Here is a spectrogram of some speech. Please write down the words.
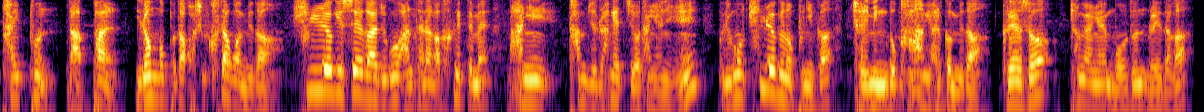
타이푼, 나팔 이런 것보다 훨씬 크다고 합니다. 출력이 세가지고 안테나가 크기 때문에 많이 탐지를 하겠죠, 당연히. 그리고 출력이 높으니까 제밍도 강하게 할 겁니다. 그래서 평양의 모든 레이더가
